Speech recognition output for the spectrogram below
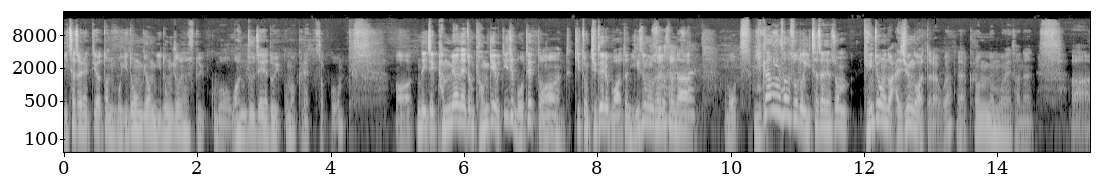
2차전에 뛰었던 뭐 이동경, 이동준 선수도 있고 뭐 원두재도 있고 뭐 그랬었고. 어 근데 이제 반면에 좀 경기에 뛰지 못했던 특히 좀 기대를 모았던 이승우 이승우 선수나 선수? 뭐 이강인 선수도 2차전에 좀 개인적으로는 아쉬운 것 같더라고요. 예, 그런 면모에서는 어,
